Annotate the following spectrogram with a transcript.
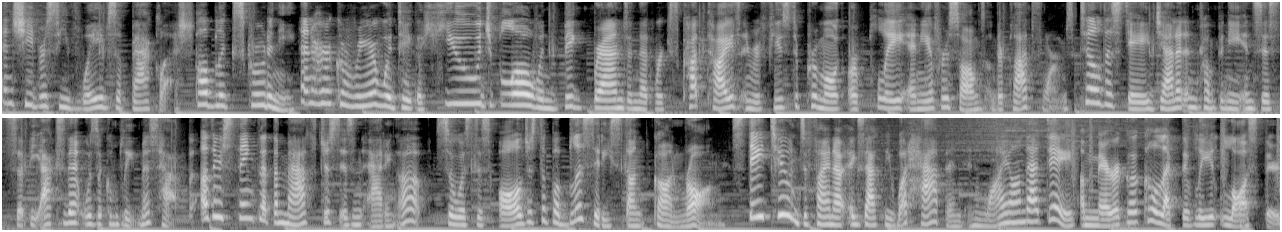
and she'd receive waves of backlash, public scrutiny, and her career would take a huge blow when big brands and networks cut ties and refused to promote or play any of her songs on their platforms. Till this day, Janet and company insists that the accident was a complete mishap, but others think that the math just isn't adding up. So was this all just a publicity stunt gone wrong? Stay tuned to find out exactly what happened and why on that day, America collectively lost their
